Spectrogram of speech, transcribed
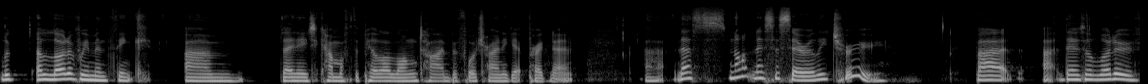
look, a lot of women think um, they need to come off the pill a long time before trying to get pregnant. Uh, that's not necessarily true, but uh, there's a lot of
